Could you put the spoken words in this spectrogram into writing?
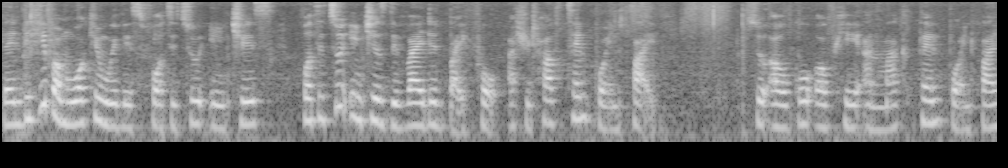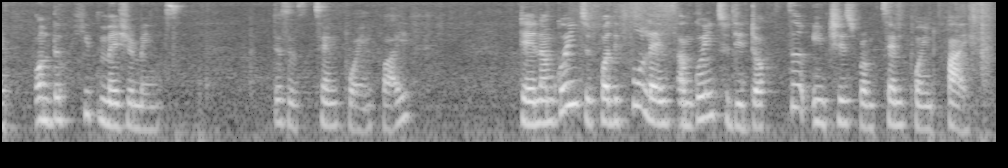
Then the hip I'm working with is 42 inches. 42 inches divided by 4 I should have 10.5 so I'll go up here and mark 10.5 on the hip measurement. This is 10.5 then I'm going to for the full length I'm going to deduct 2 inches from 10.5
